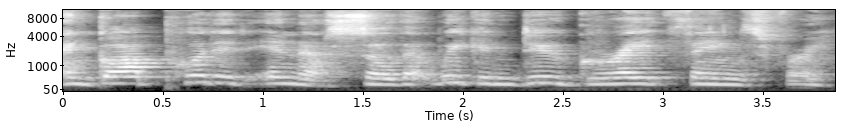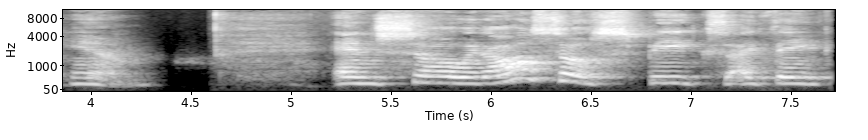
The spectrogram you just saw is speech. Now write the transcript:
And God put it in us so that we can do great things for Him. And so it also speaks, I think,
